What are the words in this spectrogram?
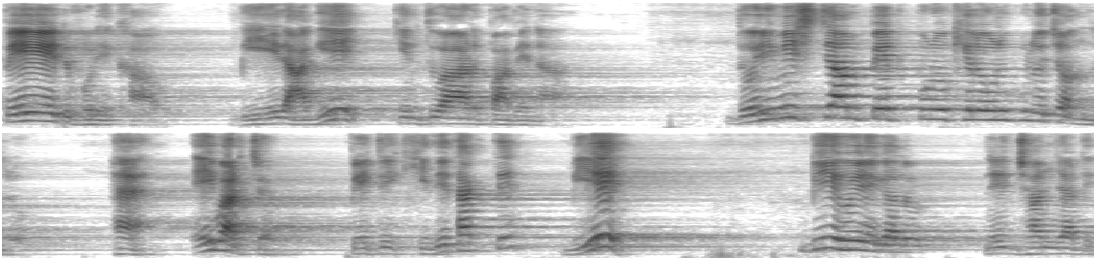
পেট ভরে খাও। বিয়ের আগে কিন্তু আর পাবে না। দই মিষ্টি আম পেট পুরো খেলো অনুকূল চন্দ্র। হ্যাঁ এইবার চলো। পেটে খিদে থাকতে বিয়ে? বিয়ে হয়ে গেল নির্ঝঞ্ঝাটে।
